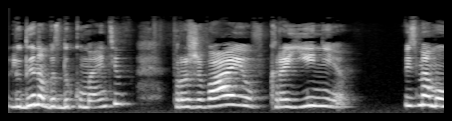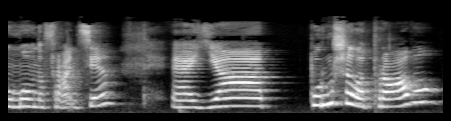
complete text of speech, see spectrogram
людина без документів, проживаю в країні, візьмемо умовно Франція. Е, я порушила право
